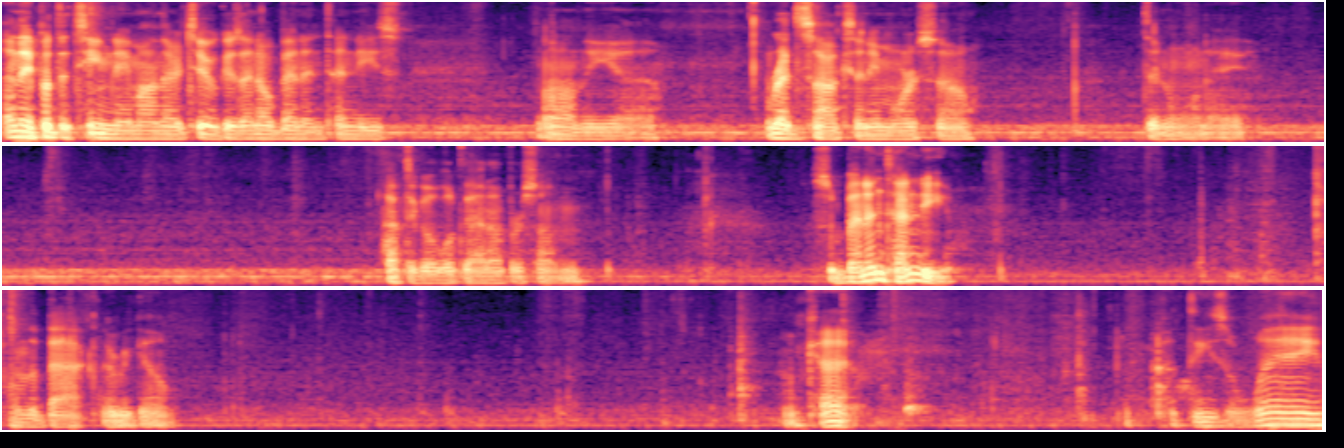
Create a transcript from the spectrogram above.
And they put the team name on there too, because I know Benintendi's not on the uh, Red Sox anymore, so didn't want to have to go look that up or something. So Benintendi on the back. There we go. Okay. Put these away.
